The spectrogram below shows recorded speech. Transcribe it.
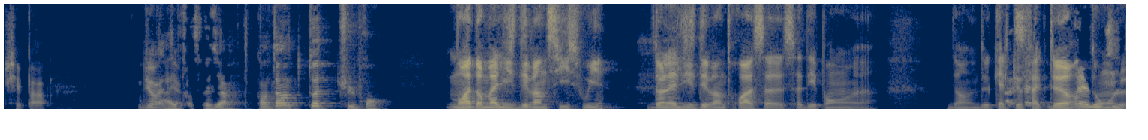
Je sais pas. Dur à ah, dire. Quentin, toi, tu le prends Moi, dans ma liste des 26, oui. Dans la liste des 23, ça, dépend euh, de quelques ah, facteurs, dont le.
